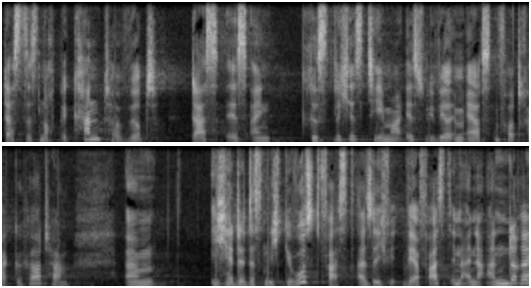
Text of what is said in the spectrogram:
dass das noch bekannter wird, dass es ein christliches Thema ist, wie wir im ersten Vortrag gehört haben. Ähm, ich hätte das nicht gewusst fast. Also ich wäre fast in eine andere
